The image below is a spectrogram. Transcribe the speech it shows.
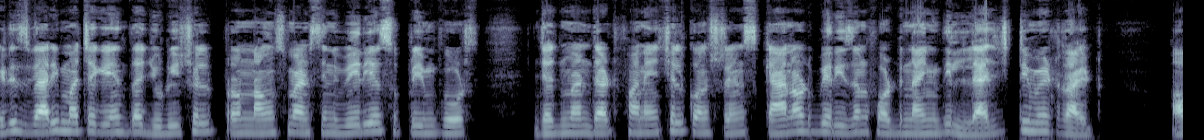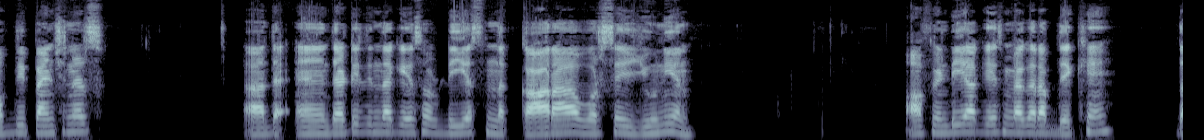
it is very much against the judicial pronouncements in various Supreme Court's judgment that financial constraints cannot be a reason for denying the legitimate right of the pensioners. Uh, the, uh, that is in the case of DS Nakara Of India case में अगर आप देखें, the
